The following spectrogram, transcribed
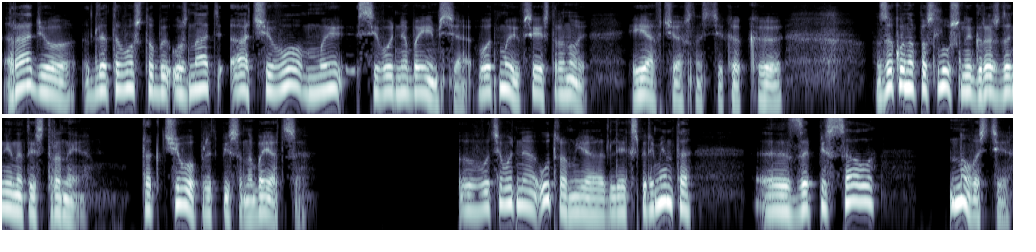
радио для того, чтобы узнать, от чего мы сегодня боимся. Вот мы всей страной, и я в частности, как э, законопослушный гражданин этой страны. Так чего предписано бояться? Вот сегодня утром я для эксперимента э, записал новости,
